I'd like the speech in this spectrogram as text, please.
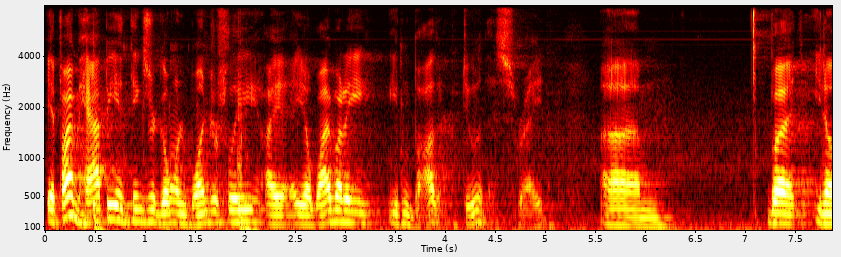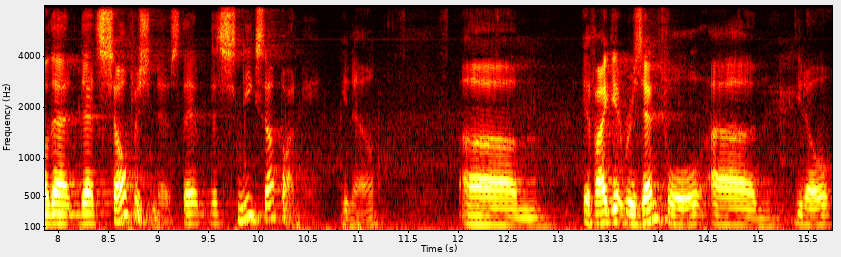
if I'm happy and things are going wonderfully, I you know why would I even bother doing this, right? Um, but you know that that selfishness that that sneaks up on me. You know, um, if I get resentful, um, you know,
